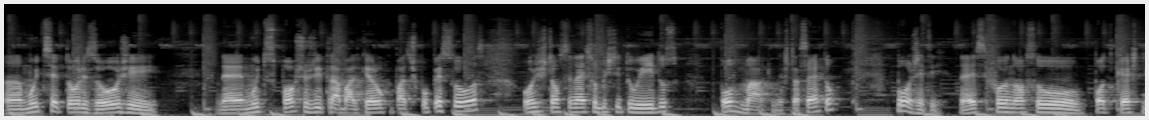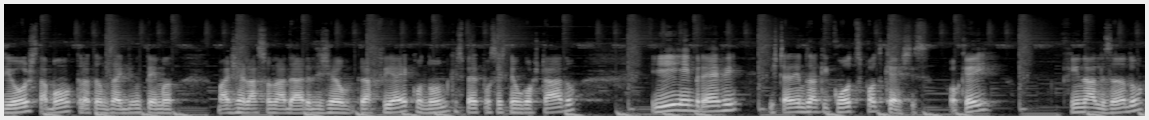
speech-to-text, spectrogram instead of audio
uh, muitos setores hoje né, muitos postos de trabalho que eram ocupados por pessoas hoje estão sendo substituídos por máquinas, tá certo? Bom, gente, né, esse foi o nosso podcast de hoje, tá bom? Tratamos aí de um tema mais relacionado à área de geografia econômica. Espero que vocês tenham gostado. E em breve estaremos aqui com outros podcasts, ok? Finalizando,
